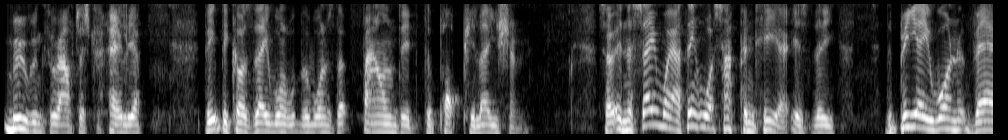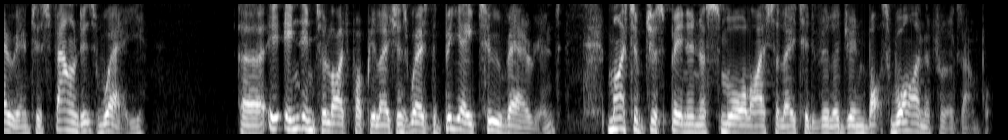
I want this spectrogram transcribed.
moving throughout Australia, because they were the ones that founded the population. So in the same way, I think what's happened here is the the BA1 variant has found its way uh, in, into large populations, whereas the BA2 variant might have just been in a small isolated village in Botswana, for example,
